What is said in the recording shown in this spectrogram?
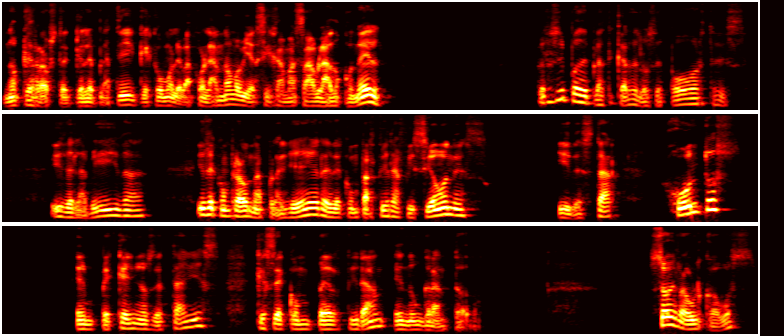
No querrá usted que le platique cómo le va con la novia si jamás ha hablado con él. Pero sí puede platicar de los deportes y de la vida y de comprar una playera y de compartir aficiones y de estar juntos en pequeños detalles que se convertirán en un gran todo. Soy Raúl Cobos,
